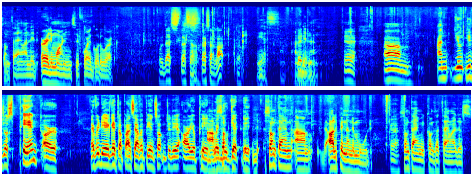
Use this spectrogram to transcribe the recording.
sometime, and then early mornings before I go to work. Well, that's that's So- that's a lot. Though. Yes. And Good. then, uh, Yeah. Um, and you, you just paint or every day you get up and say, I have to paint something today, or you paint Um, when so- you get the. Sometimes um, all depend on the mood. Yeah. Sometimes it comes a time I just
